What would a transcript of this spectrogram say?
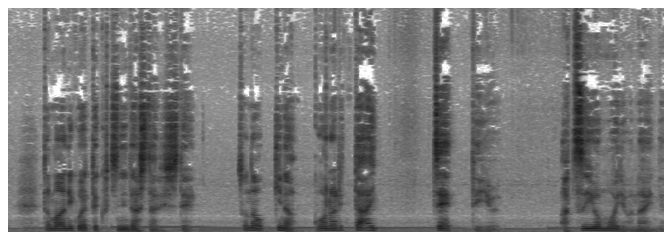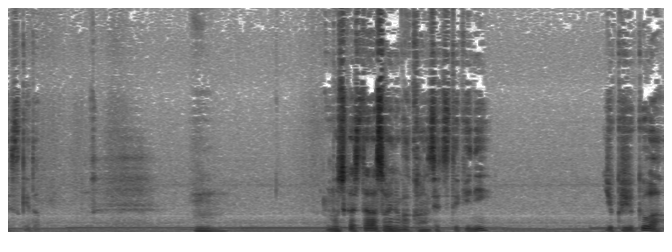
たまにこうやって口に出したりしてそんな大きなこうなりたいぜっていう熱い思いではないんですけど。うん。もしかしたらそういうのが間接的にゆくゆくは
